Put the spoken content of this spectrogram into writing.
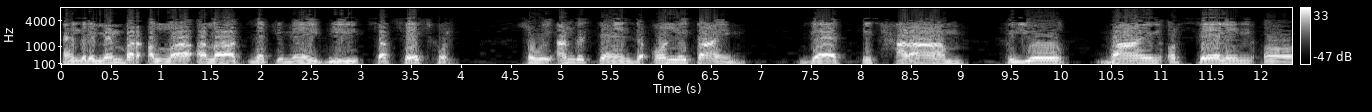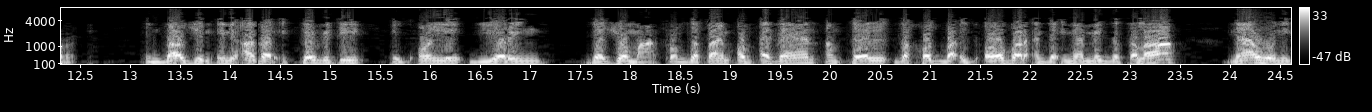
and remember Allah a lot that you may be successful. So we understand the only time that it's haram for you buying or selling or indulging in any other activity is only during the Jum'ah, from the time of Adhan until the khutbah is over and the Imam makes the Salah. Now when you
